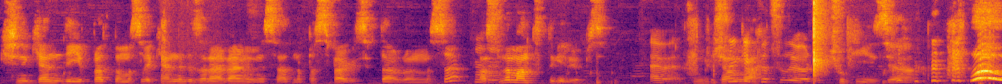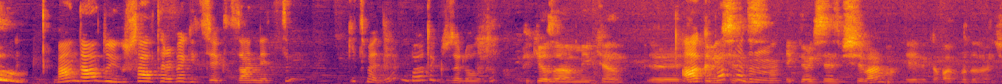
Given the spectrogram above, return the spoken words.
kişinin kendini de yıpratmaması ve kendine de zarar vermemesi adına pasif agresif davranması hı. aslında mantıklı geliyor bize. Evet. Mükemmel. Kesinlikle katılıyorum. Çok iyiyiz ya. Ben daha duygusal tarafa gidecek zannettim. Gitmedi. Böyle de güzel oldu. Peki o zaman Melike Hanım. e, Aa, kapatmadın mı? Eklemek istediğiniz bir şey var mı? Yayını kapatmadan önce.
